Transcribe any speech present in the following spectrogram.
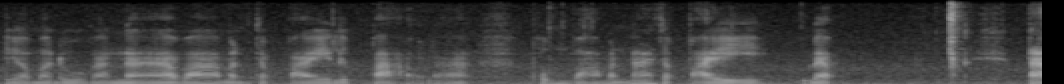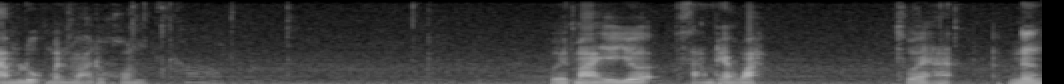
เดี๋ยวมาดูกันนะว่ามันจะไปหรือเปล่านะ ผมว่ามันน่าจะไปแบบตามลุกมันวะทุกคน Card. เปิดมาเยอะๆสามแถววะสวยฮะหนึ่ง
